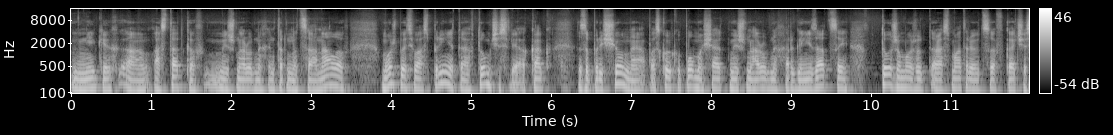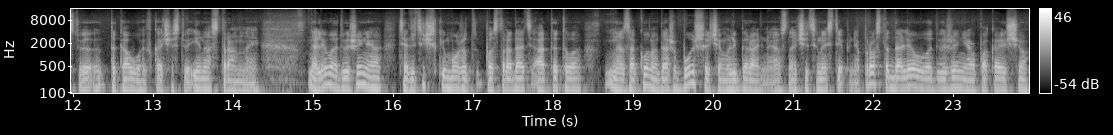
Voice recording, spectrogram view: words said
неких а, остатков международных интернационалов, может быть воспринята в том числе как запрещенная, поскольку помощь от международных организаций тоже может рассматриваться в качестве таковой, в качестве иностранной. Левое движение теоретически может пострадать от этого закона даже больше, чем либеральное в значительной степени. Просто до левого движения пока еще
